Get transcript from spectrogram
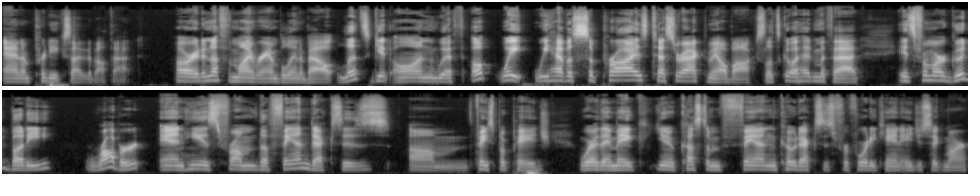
and I'm pretty excited about that. All right, enough of my rambling about. Let's get on with. Oh, wait, we have a surprise Tesseract mailbox. Let's go ahead with that. It's from our good buddy Robert, and he is from the Fandexes um, Facebook page where they make you know custom fan codexes for 40k and Age of Sigmar.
